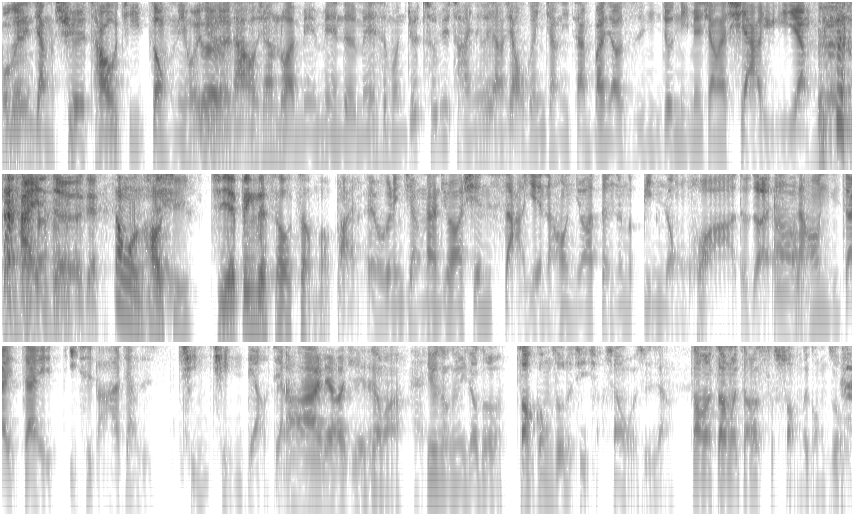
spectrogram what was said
我跟你讲，雪超级重，你会觉得它好像软绵绵的，没什么，你就出去铲那个两下。我跟你讲，你铲半小时，你就里面像在下雨一样，真的是太热。而且，那我很好奇。结冰的时候怎么办？哎、欸，我跟你讲，那你就要先撒盐，然后你就要等那个冰融化，啊，对不对？哦、然后你再再一次把它这样子清清掉，这样子。啊，了解，你知道吗？有一种东西叫做找工作的技巧，像我是这样，专门专门找到爽的工作，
